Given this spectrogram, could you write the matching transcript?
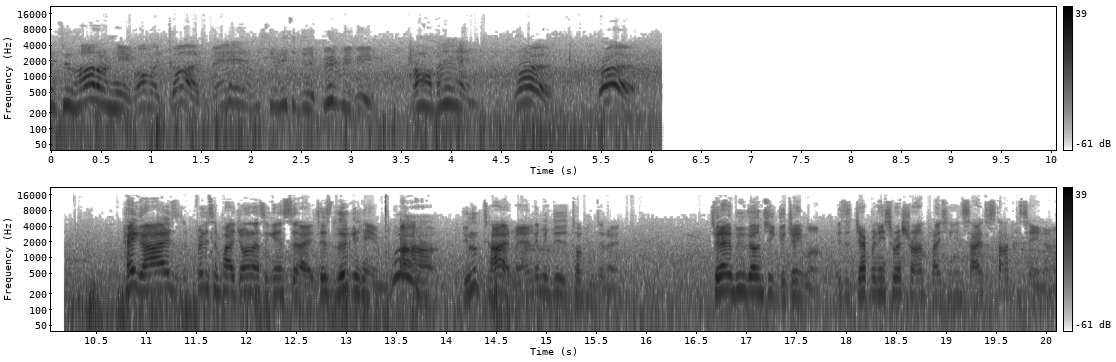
Went too hard on him. Oh my god, man! We still need to do the food review. Oh man, bro, bro. Hey guys, Freddie Senpai joined us again today. Just look at him. Uh, you look tired, man. Let me do the talking today. Today we're going to Gojima. It's a Japanese restaurant placing inside the Star Casino,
